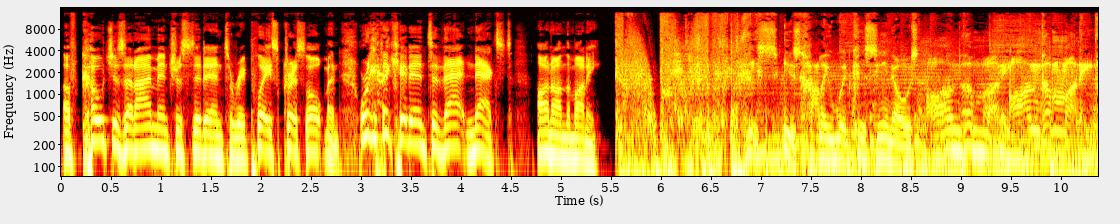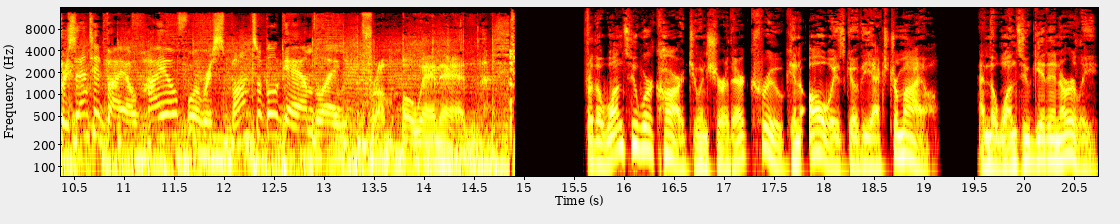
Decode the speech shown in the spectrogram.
of coaches that I'm interested in to replace Chris Holtmann. We're gonna get into that next on on the money. This is Hollywood Casinos on the money. On the money Presented by Ohio for Responsible Gambling. from ONN. For the ones who work hard to ensure their crew can always go the extra mile, and the ones who get in early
